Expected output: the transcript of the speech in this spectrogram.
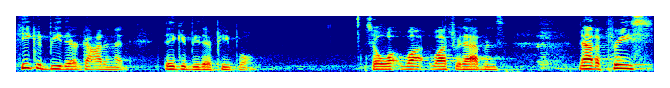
he could be their God and that they could be their people. So, watch what happens. Now, the priests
